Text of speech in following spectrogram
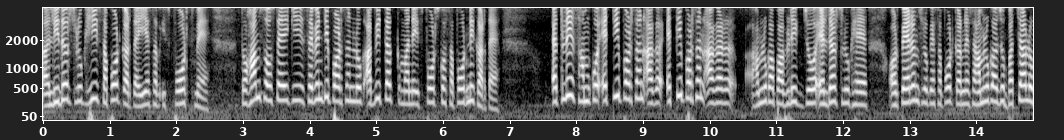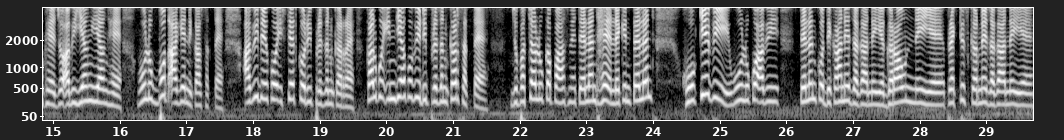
लीडर्स लोग ही सपोर्ट करते हैं ये सब स्पोर्ट्स में। तो हम सोचते हैं कि सेवेंटी परसेंट लोग अभी तक मैंने स्पोर्ट्स को सपोर्ट नहीं करता है। एटलीस्ट हमको एट्टी परसेंट अगर एट्टी परसेंट अगर हम लोग का पब्लिक जो एल्डर्स लोग है और पेरेंट्स लोग है सपोर्ट करने से, हम लोग का जो बच्चा लोग है, जो अभी यंग यंग है, वो लोग बहुत आगे निकल सकते हैं। अभी देखो स्टेट को रिप्रेजेंट कर रहा है, कल को इंडिया को भी रिप्रेजेंट कर सकता है। जो बच्चा लोग का पास में टैलेंट है, लेकिन टैलेंट होके भी वो लोग को अभी टैलेंट को दिखाने जगह नहीं है ग्राउंड नहीं है प्रैक्टिस करने जगह नहीं है।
